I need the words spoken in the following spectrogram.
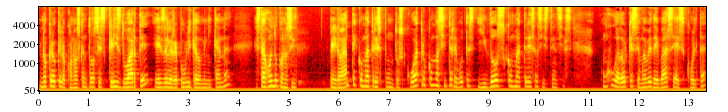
no creo que lo conozcan todos, es Chris Duarte, es de la República Dominicana, está jugando con los... Pero a 20,3 puntos, 4,7 rebotes y 2,3 asistencias. Un jugador que se mueve de base a escolta,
